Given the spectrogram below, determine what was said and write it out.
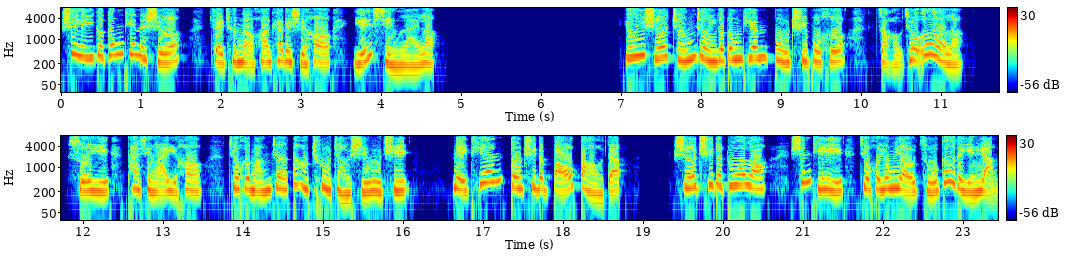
睡了一个冬天的蛇，在春暖花开的时候也醒来了。由于蛇整整一个冬天不吃不喝，早就饿了，所以它醒来以后就会忙着到处找食物吃。”每天都吃得饱饱的，蛇吃的多了，身体里就会拥有足够的营养，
